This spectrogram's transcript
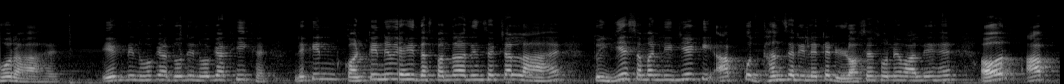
हो रहा है एक दिन हो गया, दो दिन हो गया, ठीक है। लेकिन कंटिन्यू यही 10-15 दिन से चल रहा है तो ये समझ लीजिए कि आपको धन से रिलेटेड लॉसेस होने वाले हैं और आप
